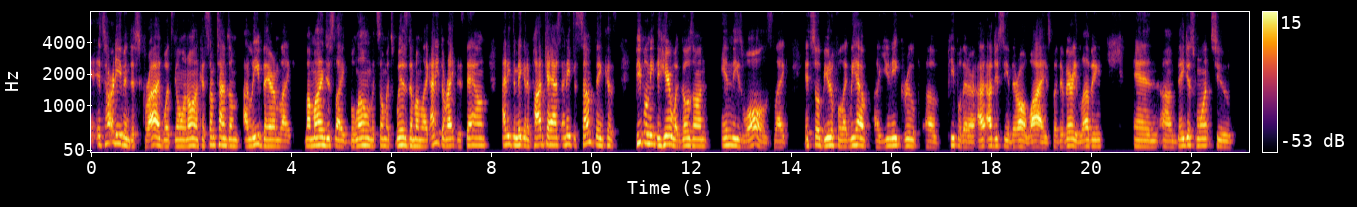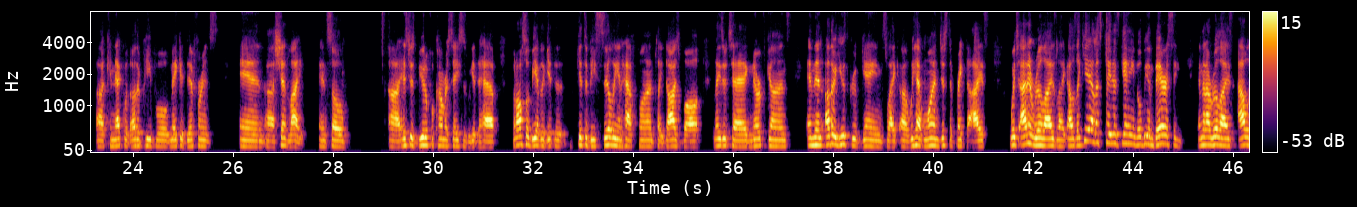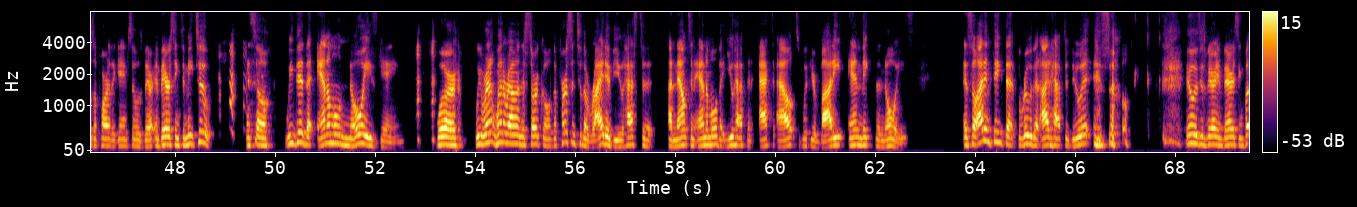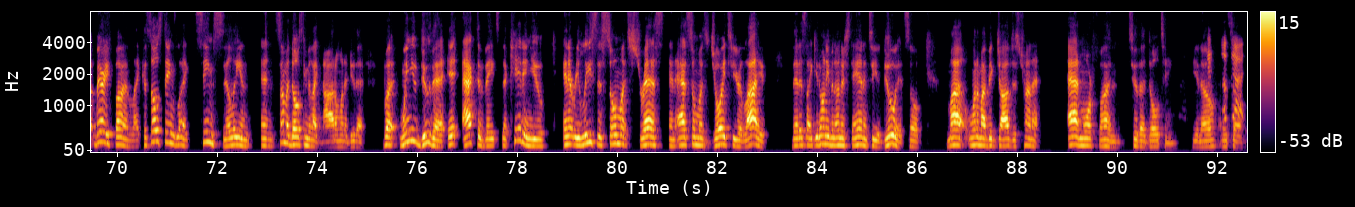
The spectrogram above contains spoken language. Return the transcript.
it's hard to even describe what's going on because sometimes I'm I leave there, I'm like, my mind just like blown with so much wisdom. I'm like, I need to write this down. I need to make it a podcast. I need to something because people need to hear what goes on in these walls. Like it's so beautiful. Like we have a unique group of people that are, I, I just see them they're all wise, but they're very loving and um, they just want to uh, connect with other people, make a difference, and uh, shed light. And so uh, it's just beautiful conversations we get to have, but also be able to get to get to be silly and have fun, play dodgeball, laser tag, Nerf guns, and then other youth group games. Like uh, we had one just to break the ice, which I didn't realize. Like I was like, yeah, let's play this game. It'll be embarrassing. And then I realized I was a part of the game, so it was very embarrassing to me too. and so we did the animal noise game, where we went around in the circle. The person to the right of you has to announce an animal that you have to act out with your body and make the noise. And so I didn't think that through that I'd have to do it. And so it was just very embarrassing, but very fun. Like, cause those things like seem silly and and some adults can be like, nah, I don't want to do that. But when you do that, it activates the kid in you and it releases so much stress and adds so much joy to your life that it's like you don't even understand until you do it. So my one of my big jobs is trying to add more fun to the adulting, you know? I love and so, that.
